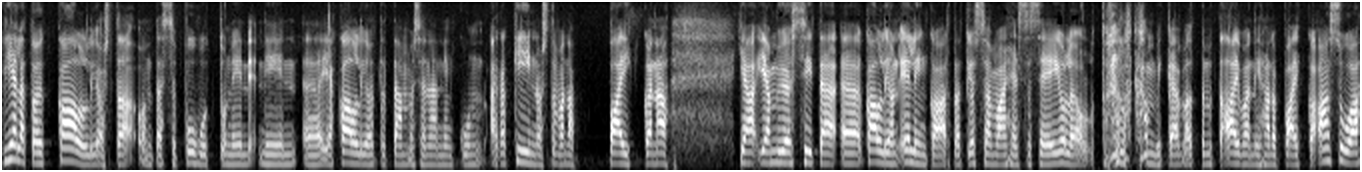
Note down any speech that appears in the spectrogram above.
vielä toi Kalliosta on tässä puhuttu, niin, niin, ja Kalliota tämmöisenä niin kuin aika kiinnostavana paikkana, ja, ja myös sitä Kallion elinkaarta, että jossain vaiheessa se ei ole ollut todellakaan mikään välttämättä aivan ihana paikka asua.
